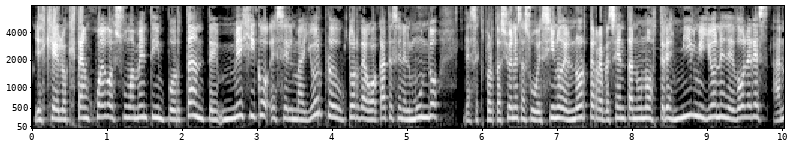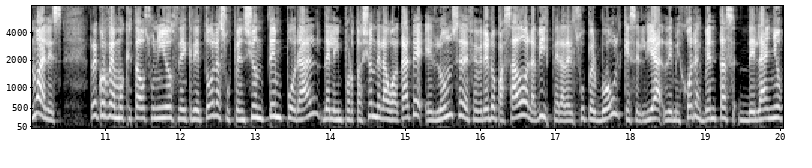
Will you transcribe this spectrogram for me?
Y es que lo que está en juego es sumamente importante. México es el mayor productor de aguacates en el mundo las exportaciones a su vecino del norte representan unos 3 mil millones de dólares anuales. Recordemos que Estados Unidos decretó la suspensión temporal de la importación del aguacate el 11 de febrero pasado, la víspera del Super Bowl, que es el día de mejores ventas del año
